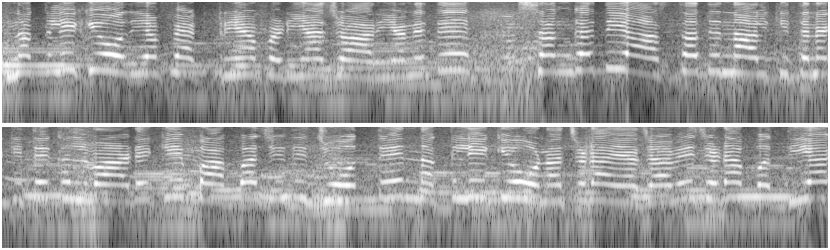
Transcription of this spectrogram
ਨਕਲੀ ਘਿਓ ਦੀਆਂ ਫੈਕਟਰੀਆਂ ਫੜੀਆਂ ਜਾ ਰਹੀਆਂ ਨੇ ਤੇ ਸੰਗਤ ਦੀ ਆਸਥਾ ਦੇ ਨਾਲ ਕਿਤੇ ਨਾ ਕਿਤੇ ਖਿਲਵਾੜ ਹੈ ਕਿ ਬਾਬਾ ਜੀ ਦੀ ਜੋਤ ਤੇ ਨਕਲੀ ਘਿਓ ਨਾ ਚੜਾਇਆ ਜਾਵੇ ਜਿਹੜਾ ਵਧੀਆ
